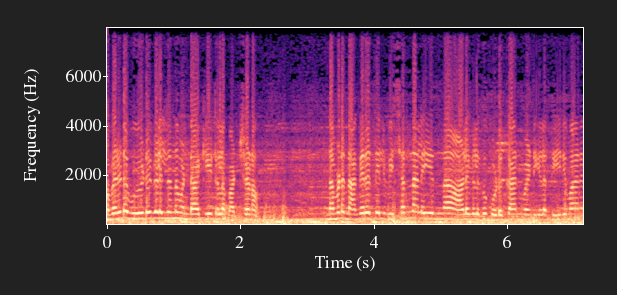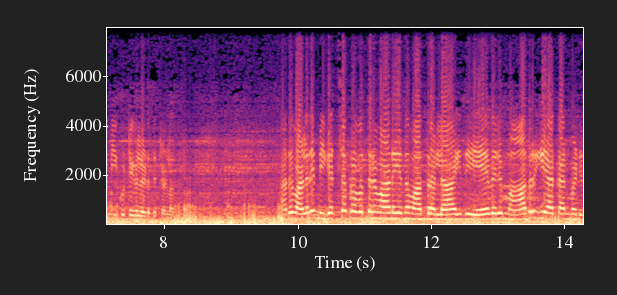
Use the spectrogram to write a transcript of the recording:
അവരുടെ വീടുകളിൽ നിന്നും ഉണ്ടാക്കിയിട്ടുള്ള ഭക്ഷണം നമ്മുടെ നഗരത്തിൽ വിശന്നലയുന്ന ആളുകൾക്ക് കൊടുക്കാൻ വേണ്ടിയുള്ള തീരുമാനം ഈ കുട്ടികൾ എടുത്തിട്ടുള്ളത്. അത് വളരെ മികച്ച പ്രവർത്തനമാണ് എന്ന് മാത്രമല്ല ഇത് ഏവരും മാതൃകയാക്കാൻ വേണ്ടി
